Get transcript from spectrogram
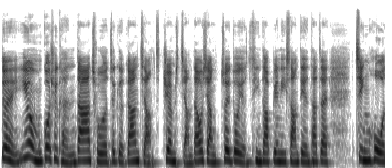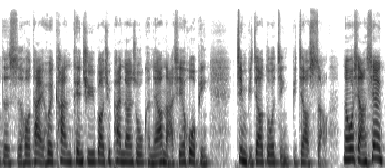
对，因为我们过去可能大家除了这个刚刚讲 James 讲到，我想最多也是听到便利商店他在进货的时候，他也会看天气预报去判断说，可能要哪些货品进比较多，进比较少。那我想现在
